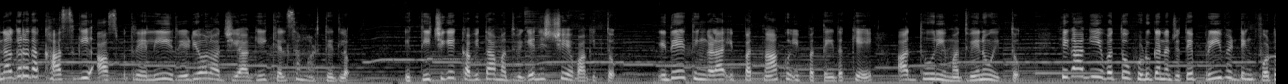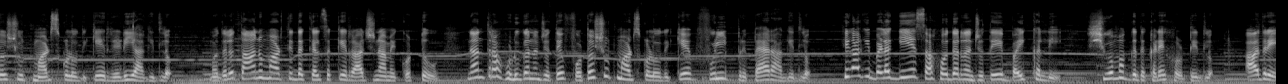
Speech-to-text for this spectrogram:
ನಗರದ ಖಾಸಗಿ ಆಸ್ಪತ್ರೆಯಲ್ಲಿ ರೇಡಿಯೋಲಾಜಿಯಾಗಿ ಕೆಲಸ ಮಾಡ್ತಿದ್ಲು. ಇತ್ತೀಚೆಗೆ ಕವಿತಾ ಮದುವೆಗೆ ನಿಶ್ಚಯವಾಗಿತ್ತು. ಇದೇ ತಿಂಗಳ ಇಪ್ಪತ್ನಾಲ್ಕು, ಇಪ್ಪತ್ತೈದಕ್ಕೆ ಅದ್ಧೂರಿ ಮದ್ವೆನೂ ಇತ್ತು. ಹೀಗಾಗಿ ಇವತ್ತು ಹುಡುಗನ ಜೊತೆ ಪ್ರೀ ವೆಡ್ಡಿಂಗ್ ಫೋಟೋಶೂಟ್ ಮಾಡಿಸ್ಕೊಳ್ಳೋದಕ್ಕೆ ರೆಡಿಯಾಗಿದ್ಲು. ಮೊದಲು ತಾನು ಮಾಡ್ತಿದ್ದ ಕೆಲಸಕ್ಕೆ ರಾಜೀನಾಮೆ ಕೊಟ್ಟು ನಂತರ ಹುಡುಗನ ಜೊತೆ ಫೋಟೋಶೂಟ್ ಮಾಡಿಸ್ಕೊಳ್ಳೋದಿಕ್ಕೆ ಫುಲ್ ಪ್ರಿಪೇರ್ ಆಗಿದ್ಲು. ಹೀಗಾಗಿ ಬೆಳಗ್ಗೆಯೇ ಸಹೋದರನ ಜೊತೆ ಬೈಕಲ್ಲಿ ಶಿವಮೊಗ್ಗದ ಕಡೆ ಹೊರಟಿದ್ಲು. ಆದ್ರೆ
